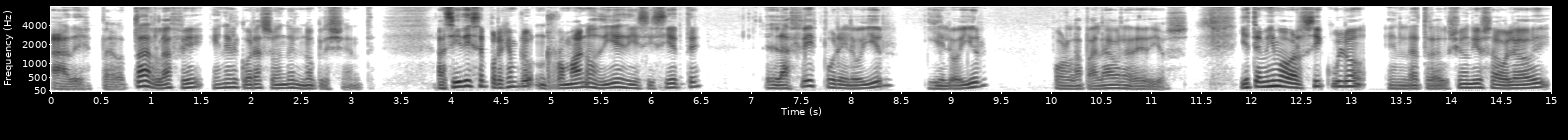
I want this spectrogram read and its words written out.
a despertar la fe en el corazón del no creyente. Así dice, por ejemplo, Romanos 10, 17, la fe es por el oír y el oír por la palabra de Dios. Y este mismo versículo en la traducción Dios habla hoy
